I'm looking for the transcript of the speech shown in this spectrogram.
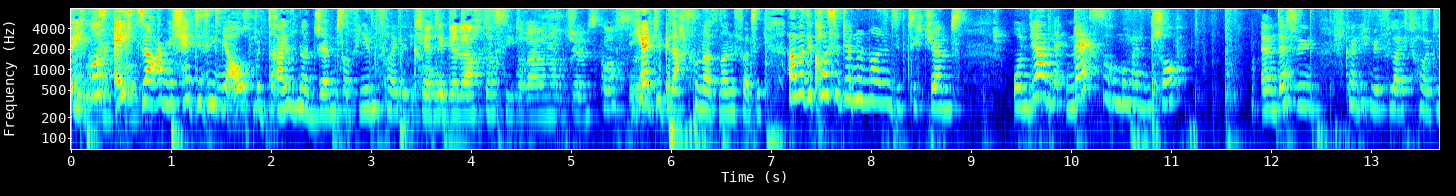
ich muss echt aus. sagen, ich hätte sie mir auch mit 300 Gems auf jeden Fall gekauft. Ich hätte gedacht, dass die 300 Gems kostet. Ich hätte gedacht 149. Aber sie kostet ja nur 79 Gems. Und ja, Ma- Max ist auch im Moment im Shop. Ähm, deswegen könnte ich mir vielleicht heute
